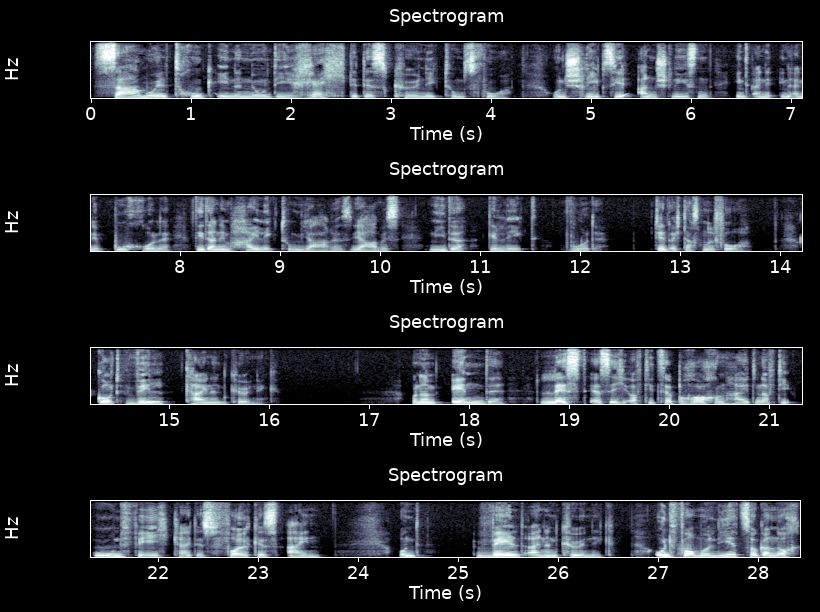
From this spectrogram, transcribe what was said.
Samuel trug ihnen nun die Rechte des Königtums vor und schrieb sie anschließend in eine, in eine Buchrolle, die dann im Heiligtum Jahres, Jahres niedergelegt wurde. Stellt euch das mal vor. Gott will keinen König. Und am Ende lässt er sich auf die Zerbrochenheit und auf die Unfähigkeit des Volkes ein und wählt einen König und formuliert sogar noch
